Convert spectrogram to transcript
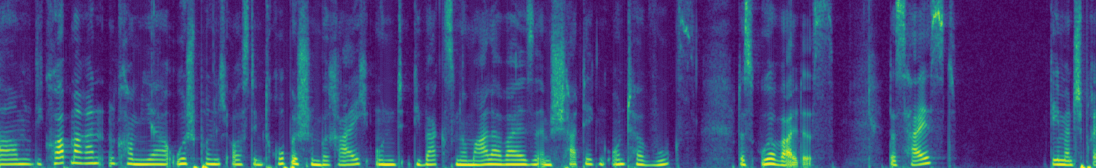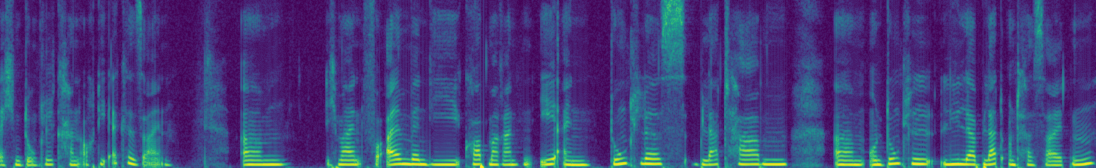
Ähm, die Korbmaranten kommen ja ursprünglich aus dem tropischen Bereich und die wachsen normalerweise im schattigen Unterwuchs des Urwaldes. Das heißt, dementsprechend dunkel kann auch die Ecke sein. Ähm, ich meine, vor allem wenn die Korbmaranten eh ein dunkles Blatt haben ähm, und dunkellila Blattunterseiten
